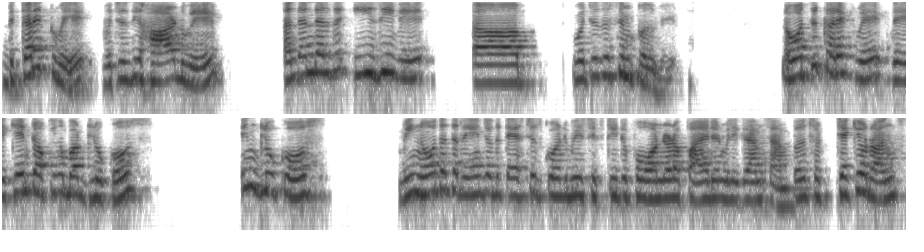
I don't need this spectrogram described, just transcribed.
the correct way, which is the hard way. And then there's the easy way, uh, which is a simple way. Now, what's the correct way? They're again talking about glucose. In glucose, we know that the range of the test is going to be 60 to 400 or 500 milligram sample. So check your runs.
